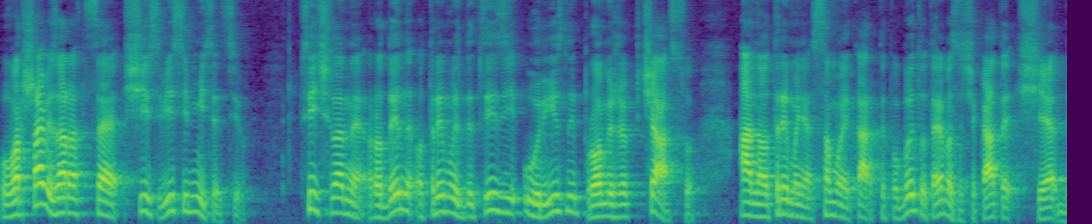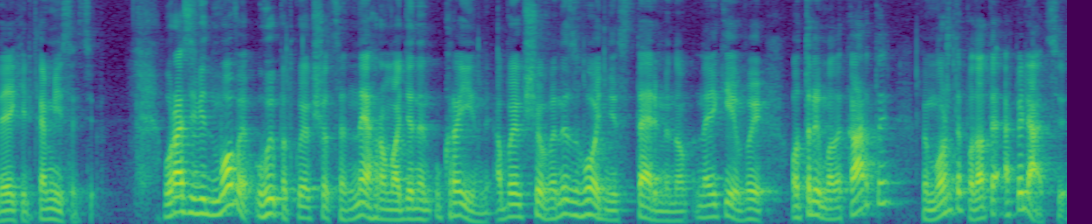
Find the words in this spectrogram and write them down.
У Варшаві зараз це 6-8 місяців. Всі члени родини отримують децизії у різний проміжок часу, а на отримання самої карти побиту треба зачекати ще декілька місяців. У разі відмови, у випадку, якщо це не громадянин України, або якщо ви не згодні з терміном, на який ви отримали карти, ви можете подати апеляцію,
